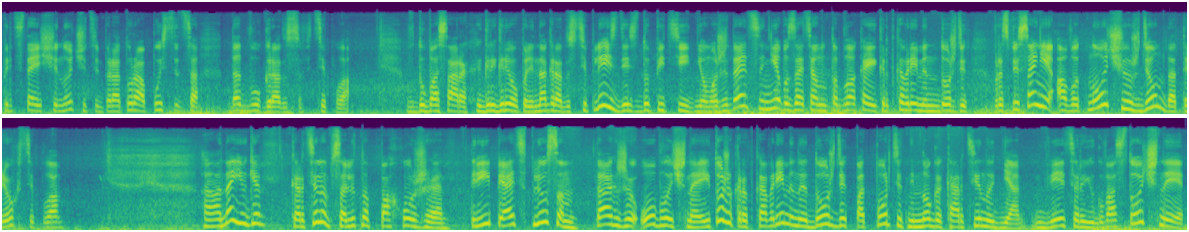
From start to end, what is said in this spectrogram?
Предстоящей ночью температура опустится до 2 градусов тепла. В Дубасарах и Григориополе на градус теплее, здесь до 5 днем ожидается. Небо затянуто облака и кратковременный дождик в расписании, а вот ночью ждем до 3 тепла. А на юге картина абсолютно похожая. 3-5 с плюсом. Также облачная и тоже кратковременный дождик подпортит немного картину дня. Ветер юго-восточный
